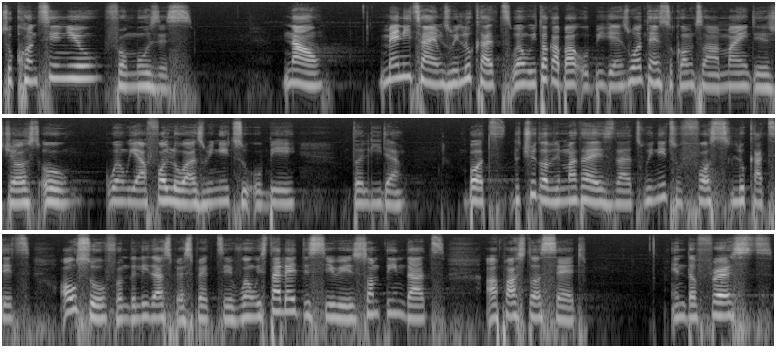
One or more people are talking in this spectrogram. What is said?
to continue from Moses. Now, many times we look at, when we talk about obedience, what tends to come to our mind is just, oh, when we are followers, we need to obey the leader. But the truth of the matter is that we need to first look at it also from the leader's perspective. When we started this series, something that our pastor said in the first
